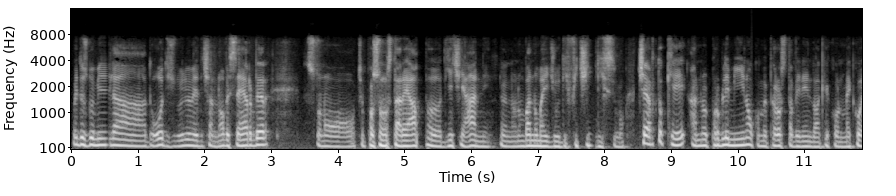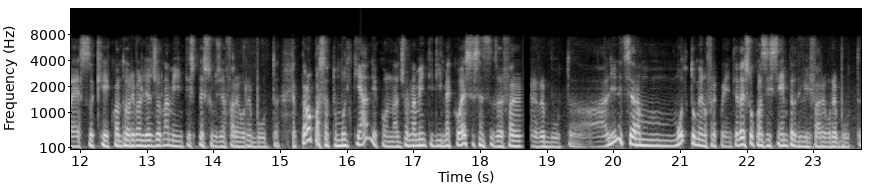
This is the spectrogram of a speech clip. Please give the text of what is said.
Windows 2012-2019 server sono, cioè possono stare up dieci anni, non vanno mai giù, difficilissimo. Certo che hanno il problemino, come però sta avvenendo anche con macOS, che quando arrivano gli aggiornamenti spesso bisogna fare un reboot. Però ho passato molti anni con aggiornamenti di macOS senza dover fare il reboot. All'inizio era molto meno frequente, adesso quasi sempre devi fare un reboot,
